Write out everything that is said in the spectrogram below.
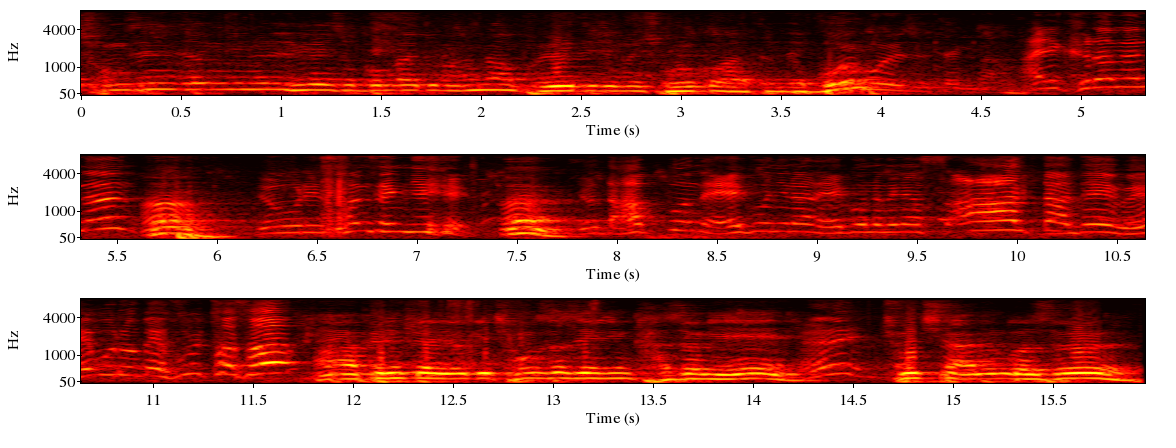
정 선생님을 위해서 뭔가 좀 하나 보여드리면 좋을 것 같은데 뭘 보여줄 텐가? 아니 그러면은 아, 여 우리 선생님 아, 요 나쁜 애군이란 애군은 그냥 싹 다 내 외무릎에 훑어서 아 그러니까 여기 정 선생님 가정에 에이? 좋지 않은 것을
